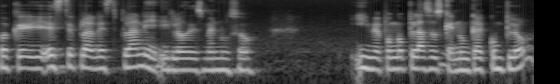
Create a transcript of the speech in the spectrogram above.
ok, este plan, este plan y, y lo desmenuzo. Y me pongo plazos que nunca cumplo,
